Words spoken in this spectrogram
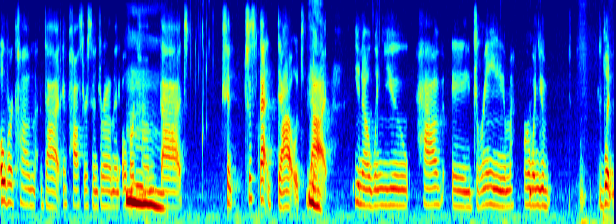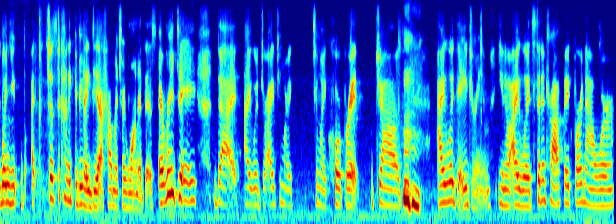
overcome that imposter syndrome and overcome Mm. that just that doubt Yeah. that you know when you have a dream or when you when when you just to kind of give you an idea how much I wanted this every day that I would drive to my to my corporate job Mm-hmm. I would daydream you know I would sit in traffic for an hour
